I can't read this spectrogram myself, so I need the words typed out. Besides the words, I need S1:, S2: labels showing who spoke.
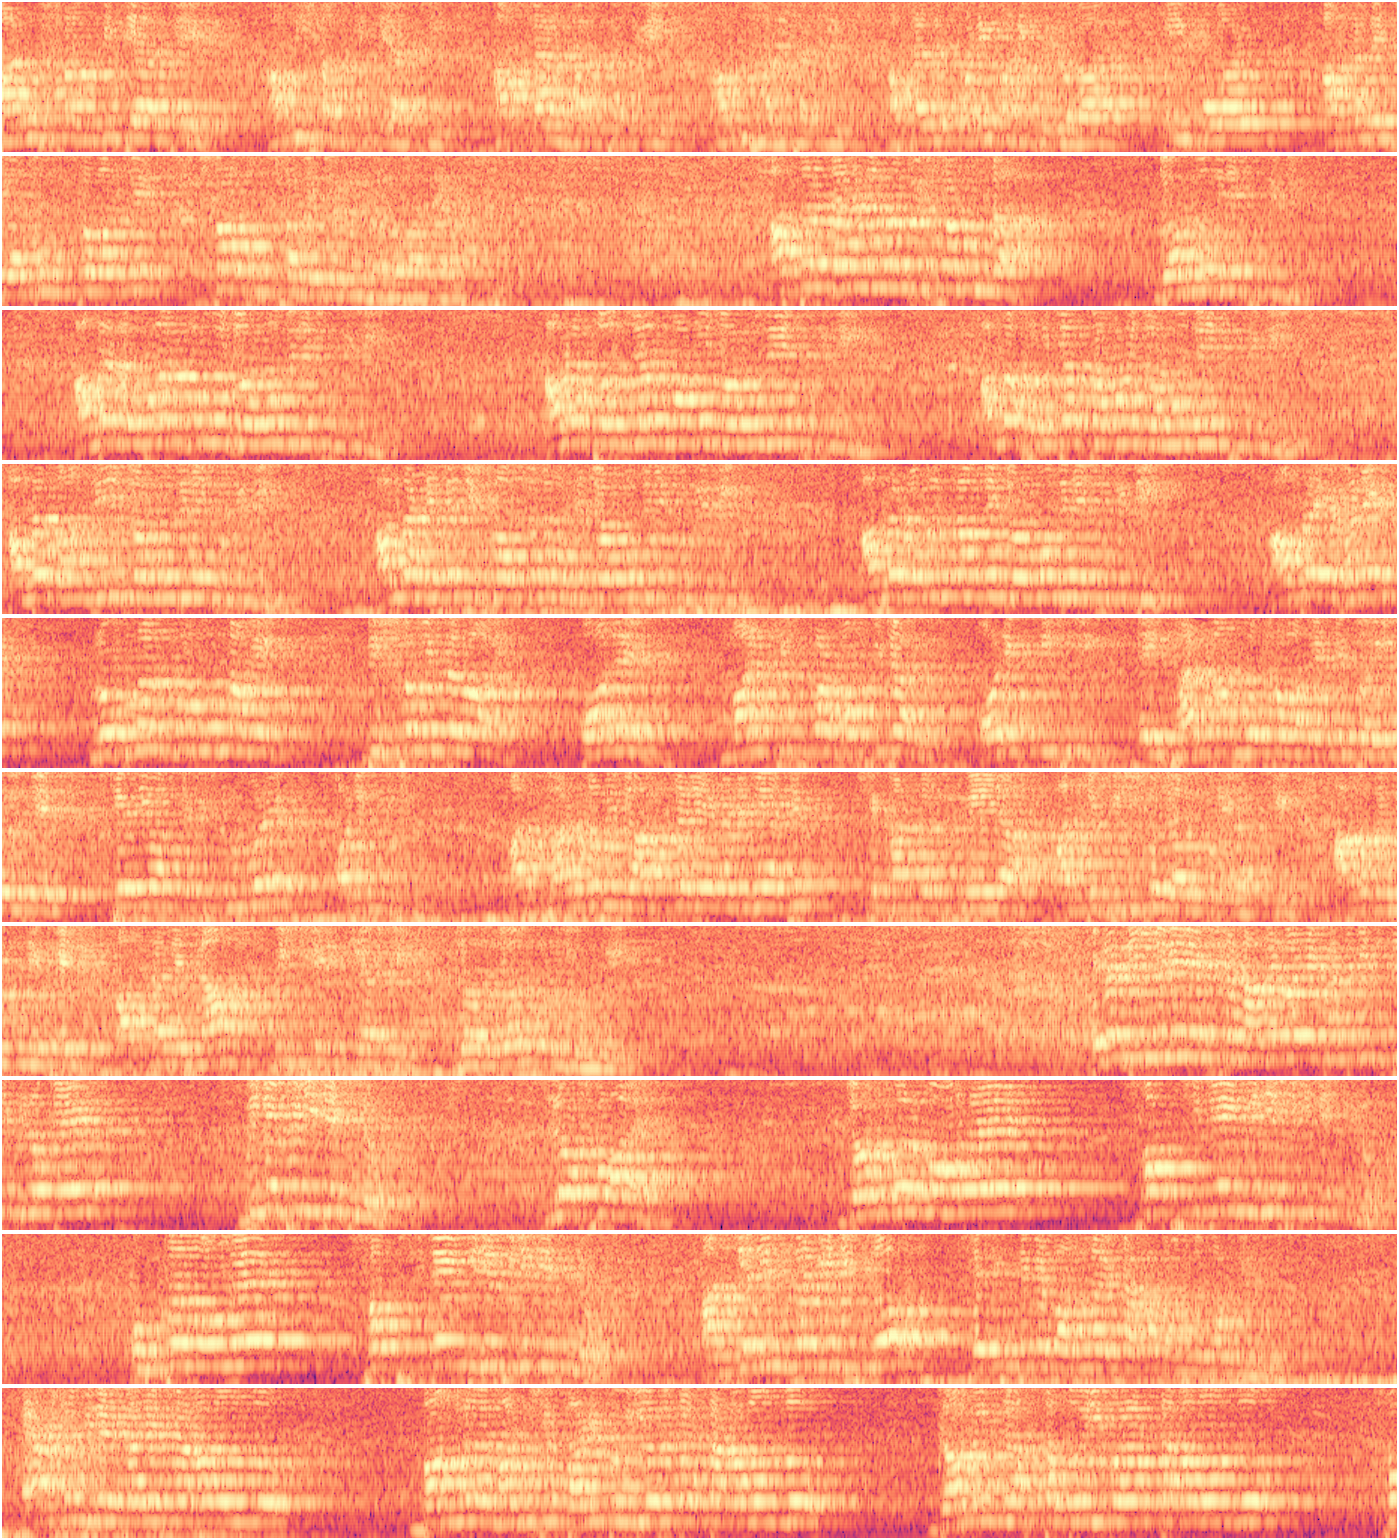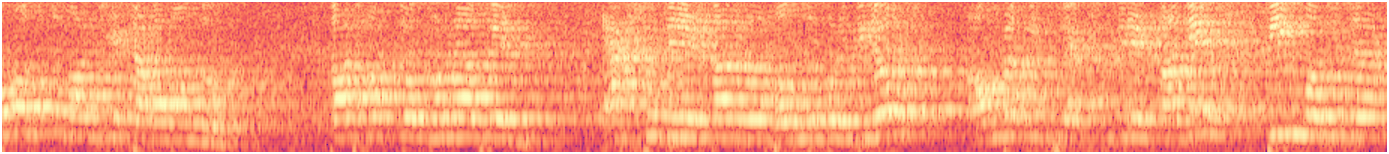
S1: মানুষ শান্তিতে আছে, আমি শান্তিতে আছি। আপনারা ভালো থাকবে আমি ভালো থাকি। আপনাদের অনেক অনেক ধন্যবাদ। এই মোবারক আপনাদের যত উৎসব আছে, সব উৎসবের জন্য ধন্যবাদ জানাচ্ছি। আপনারা জানেন আমরা বিশ্বাম মুন্ডা, জন্মদিনে ছুটি দিই আমরা রঘুনাথ মুর্মু জন্মদিনে ছুটি দিই আমরা পঞ্চায়েত মানুষ জন্মদিনে ছুটি দিই আমরা হরিচ জল করে আসছে। আগামী দিন দেখবেন আপনাদের নাম বিশ্বের ইতিহাসে জল জল করে জমবে। মানুষের বাড়ি তৈরি হবে তার টাকা বন্ধ। গ্রামীণ রাস্তা তৈরি করার টাকা বন্ধ। সমস্ত মানুষের টাকা বন্ধ। তা সত্ত্বেও মনে রাখবেন, একশো দিনের কাজ বন্ধ করে দিলেও আমরা কিন্তু একশো দিনের কাজে তিন বছর যারা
